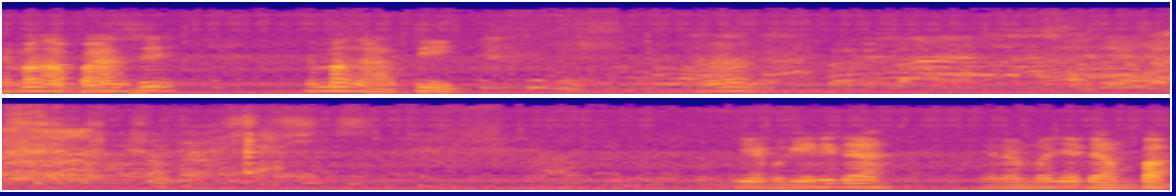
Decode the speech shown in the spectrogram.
Emang apaan sih? Emang ngerti? Hah? Ya begini dah. Yang namanya dampak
